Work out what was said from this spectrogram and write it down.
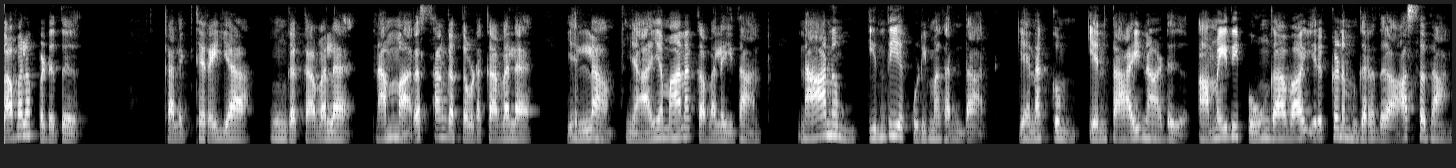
கவலைப்படுது. கலெக்டர் ஐயா உங்க கவலை நம்ம அரசாங்கத்தோட கவலை எல்லாம் நியாயமான கவலைதான். நானும் இந்திய குடிமகன்தான். எனக்கும் என் தாய்நாடு அமைதி பூங்காவா இருக்கணுங்கிறது ஆசைதான்.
